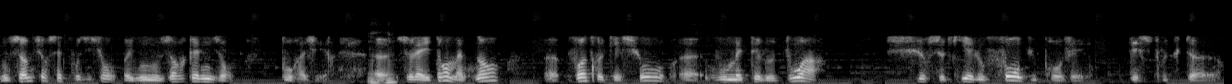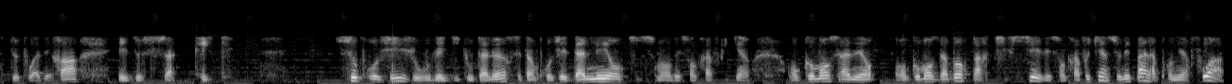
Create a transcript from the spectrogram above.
nous sommes sur cette position et nous nous organisons pour agir. Euh, mhm. cela étant, maintenant, euh, votre question, euh, vous mettez le doigt sur ce qui est le fond du projet destructeur de Toadera et de sa clique. Ce projet, je vous l'ai dit tout à l'heure, c'est un projet d'anéantissement des Centrafricains. On commence, à on commence d'abord par diviser les Centrafricains. Ce n'est pas la première fois.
